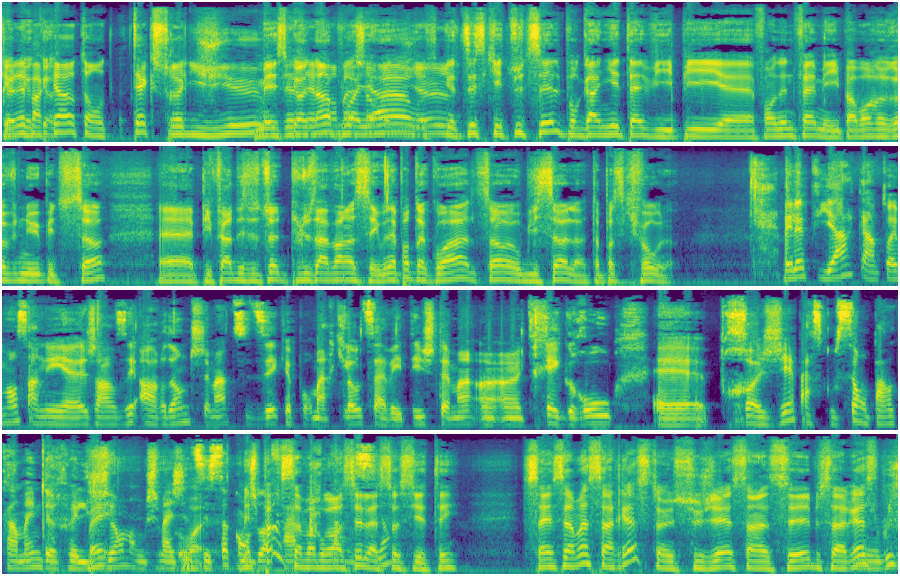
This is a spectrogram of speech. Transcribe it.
connais par cœur ton texte religieux. Mais ce qu'un employeur, ou ce, que, religieuses. tu sais, ce qui est utile pour gagner ta vie, puis euh, fonder une famille, puis avoir un revenu, puis tout ça, euh, puis faire des études plus avancées, ou n'importe quoi, ça, oublie ça, là. T'as pas ce qu'il faut, là. Mais là, puis hier, quand toi et moi, on s'en est euh, jasé hors justement, tu disais que pour Marc-Claude, ça avait été justement un, un très gros euh, projet parce qu'aussi, on parle quand même de religion, donc j'imagine Ouais. que c'est ça qu'on Mais je doit pense que faire ça va brasser la société. Sincèrement, ça reste un sujet sensible, ça reste, Mais oui.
